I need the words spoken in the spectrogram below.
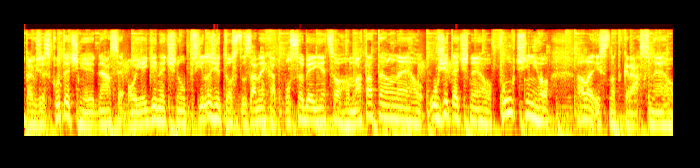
takže skutečně jedná se o jedinečnou příležitost zanechat po sobě něco hmatatelného, užitečného, funkčního, ale i snad krásného.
